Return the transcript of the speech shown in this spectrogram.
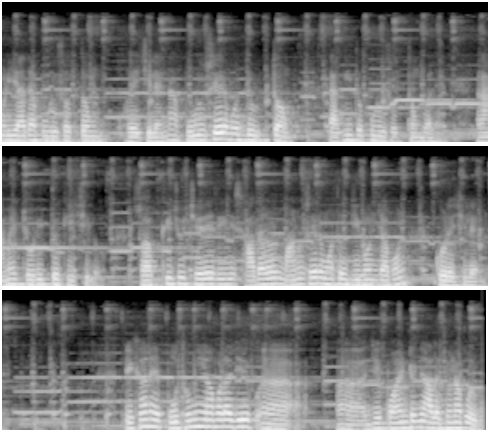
মর্যাদা পুরুষোত্তম হয়েছিলেন না? পুরুষের মধ্যে উত্তম, তাকেই তো পুরুষোত্তম বলে। রামের চরিত্র কী ছিল? সব কিছু ছেড়ে তিনি সাধারণ মানুষের মতো জীবনযাপন করেছিলেন। এখানে প্রথমেই আমরা যে যে পয়েন্টটা নিয়ে আলোচনা করব,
